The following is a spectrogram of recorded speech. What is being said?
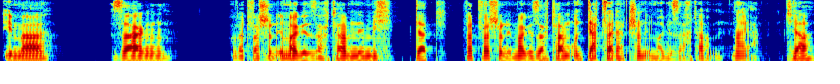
immer sagen, was wir schon immer gesagt haben, nämlich das, was wir schon immer gesagt haben und das wir das schon immer gesagt haben. Naja. Tja,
